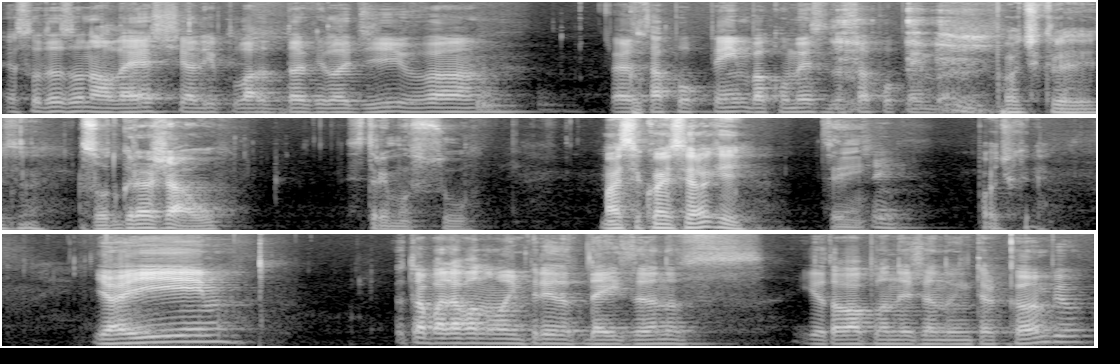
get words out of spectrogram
Eu sou da Zona Leste, ali pro lado da Vila Diva. Perto da Sapopemba, começo da Sapopemba. Pode crer. né? Sou do Grajaú, extremo sul. Mas se conheceram aqui? Sim. Sim. Pode crer. E aí, eu trabalhava numa empresa de 10 anos e eu tava planejando um intercâmbio.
